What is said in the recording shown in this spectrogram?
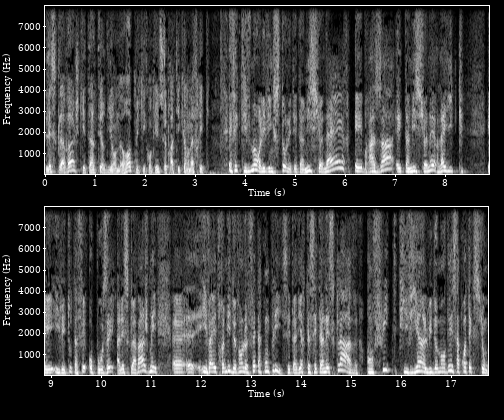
l'esclavage qui est interdit en Europe, mais qui continue de se pratiquer en Afrique. Effectivement, Livingstone était un missionnaire et Brazza est un missionnaire laïque et il est tout à fait opposé à l'esclavage, mais euh, il va être mis devant le fait accompli, c'est-à-dire que c'est un esclave en fuite qui vient lui demander sa protection.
